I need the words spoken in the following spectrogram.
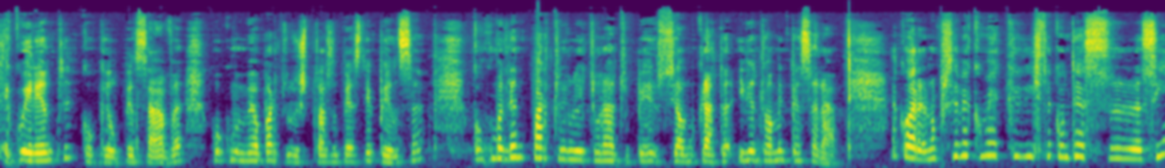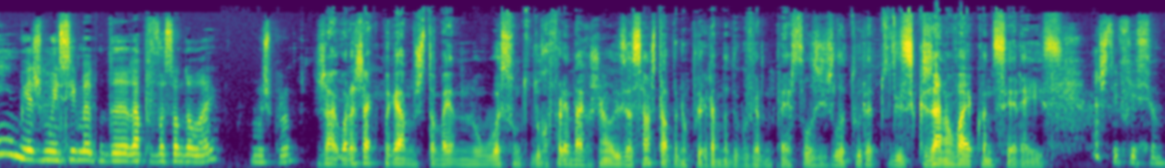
é, é, coerente com o que ele pensava, com o que a maior parte dos deputados do PSD pensa, com o que uma grande parte do eleitorado social-democrata eventualmente pensará. Agora, não percebo é como é que isto acontece assim, mesmo em cima de, da aprovação da lei. Mas pronto. Já agora, já que pegámos também no assunto do referendo à regionalização, estava no programa do governo para esta legislatura, tu dizes que já não vai acontecer, é isso? Acho difícil.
